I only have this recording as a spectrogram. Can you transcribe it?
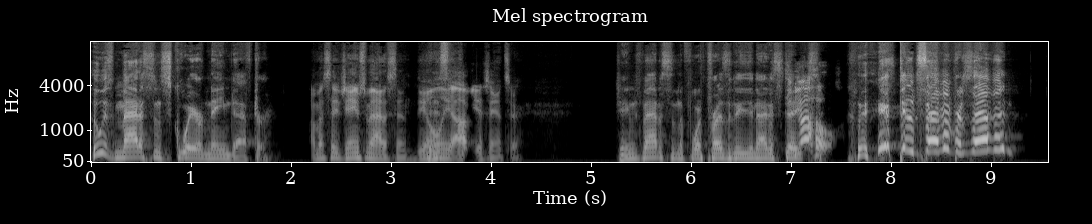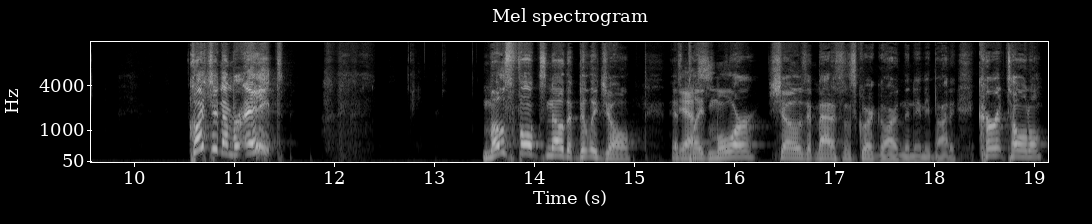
Who is Madison Square named after? I'm going to say James Madison, the It only is- obvious answer. James Madison, the fourth president of the United States. Go. this dude seven for seven. Question number eight. Most folks know that Billy Joel has Yes. played more shows at Madison Square Garden than anybody. Current total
